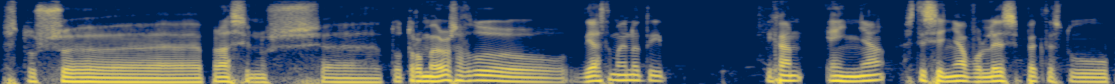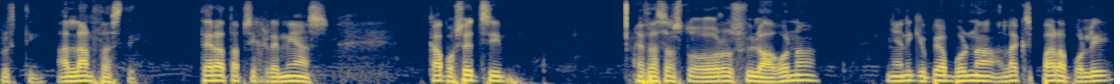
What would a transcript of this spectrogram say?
στους ε, πράσινους. Ε, το τρομερός σε αυτό το διάστημα είναι ότι είχαν 9 στις 9 βολές οι παίκτες του Πριφτή. Αλάνθαστοι. Τέρατα ψυχραιμίας. Κάπως έτσι έφτασαν στο όρος φίλο αγώνα. Μια νίκη η οποία μπορεί να αλλάξει πάρα πολύ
